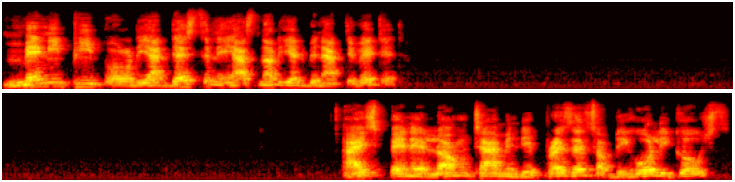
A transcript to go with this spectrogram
many people, their destiny has not yet been activated. I spent a long time in the presence of the Holy Ghost,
